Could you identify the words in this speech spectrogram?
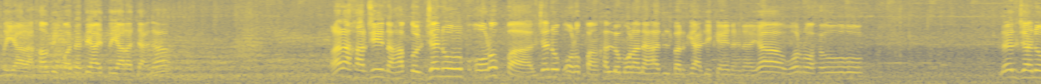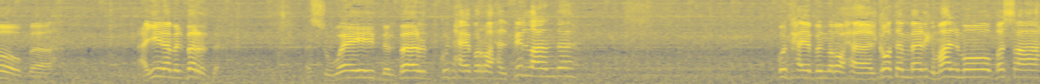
الطيارة. خاوتي خواتاتي هاي الطيارة تاعنا. رانا خارجين نهبطوا لجنوب أوروبا. لجنوب أوروبا نخلوا مورانا هذا البرد قاع اللي كاين هنايا ونروحوا للجنوب. عينا من البرد. السويد البرد. كنت حابب نروح لفنلاند كنت حابب نروح لغوتنبرغ مالمو بصح.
